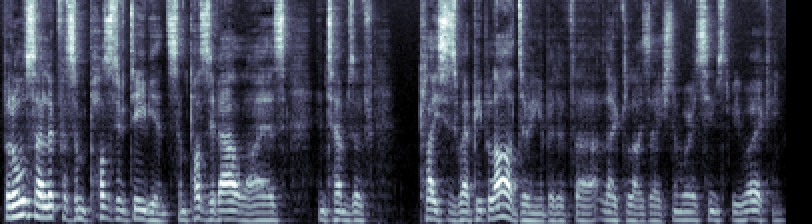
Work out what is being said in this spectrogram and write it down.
but also look for some positive deviants, some positive outliers in terms of places where people are doing a bit of uh, localization and where it seems to be working.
